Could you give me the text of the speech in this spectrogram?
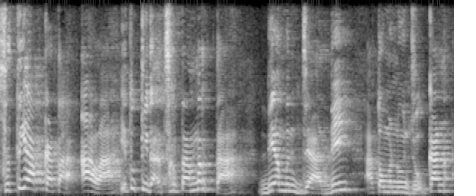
setiap kata Allah itu tidak serta-merta dia menjadi atau menunjukkan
